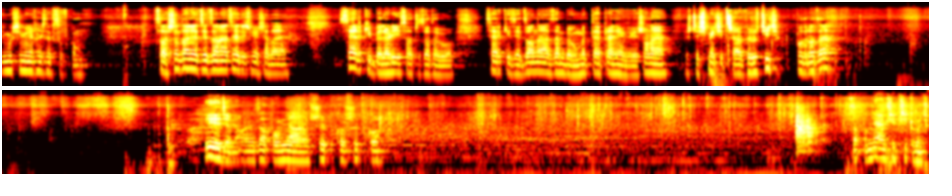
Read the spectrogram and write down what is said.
i musimy jechać taksówką. Co, śniadanie zjedzone, co jedliśmy śniadanie? Serki Bellariso, czy co to było? Serki zjedzone, zęby umyte, pranie wywieszone. Jeszcze śmieci trzeba wyrzucić po drodze. I jedziemy. Zapomniałem, szybko, szybko. Zapomniałem się psiknąć.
